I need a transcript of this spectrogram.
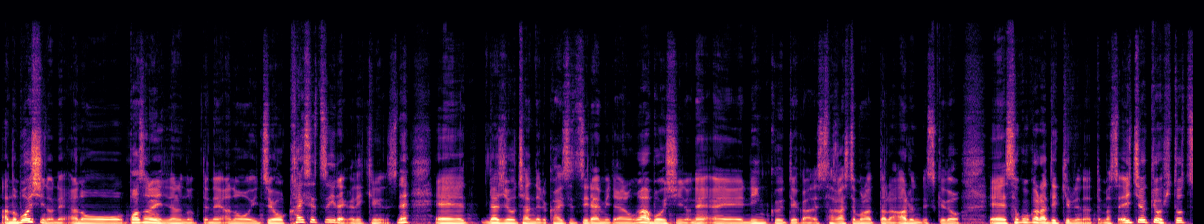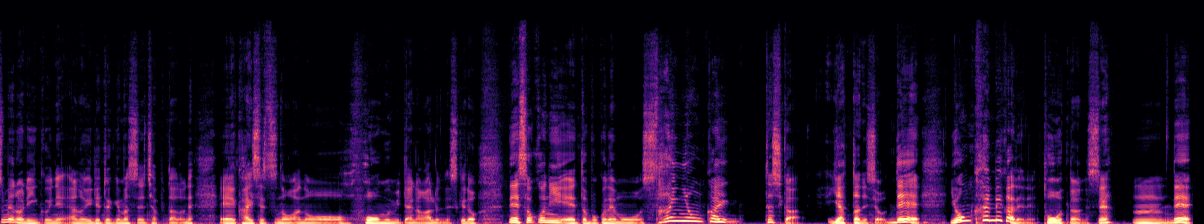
あの、 Voicy のね、あの、パーソナリティになるのってね、あの、一応開設依頼ができるんですね。えー、ラジオチャンネル開設依頼みたいなのが、 Voicy のね、えー、リンクっていうか探してもらったらあるんですけど、えー、そこからできるようになってます。一応今日一つ目のリンクにね、あの、入れときますね、チャプターのね、えー、開設の、あの、フォームみたいなのがあるんですけど、で、そこに、えっ、と、僕ね、もう3、4回、確か、やったんですよ。で、4回目かでね、通ったんですね。うん。で、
